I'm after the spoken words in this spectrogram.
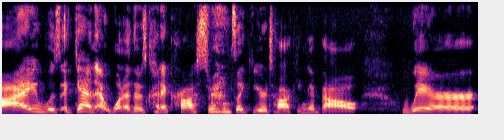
i was again at one of those kind of crossroads like you're talking about where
